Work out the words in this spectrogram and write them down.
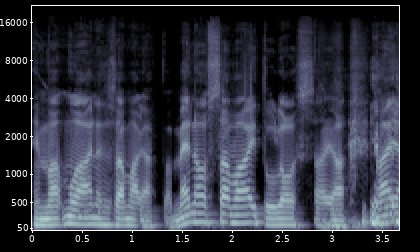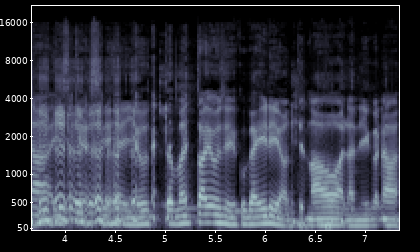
niin mä, mulla on aina se sama läppä, menossa vai tulossa, ja mä jään iskeä siihen juttuun. Mä tajusin, kuinka idiootti mä oon. Niin kuin, no,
